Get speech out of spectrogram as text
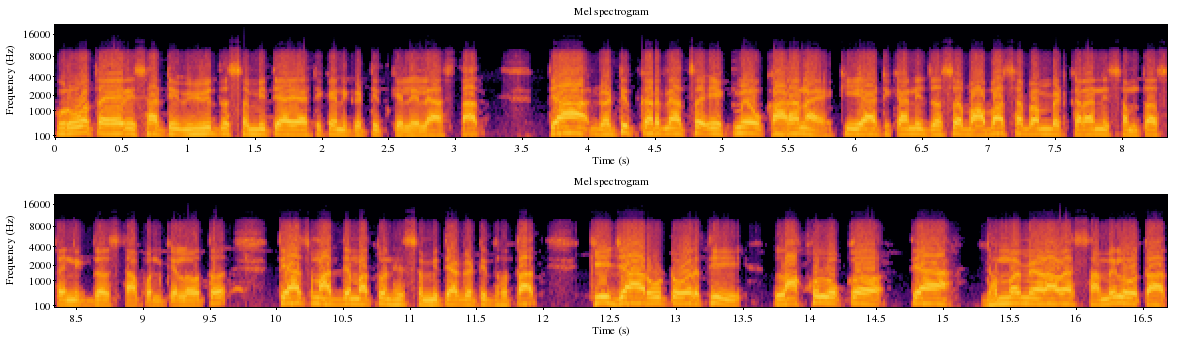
पूर्वतयारीसाठी विविध समित्या या ठिकाणी गठीत केलेल्या असतात. त्या गठीत करण्याचं एकमेव कारण आहे की या ठिकाणी जसं बाबासाहेब आंबेडकरांनी समता सैनिक दल स्थापन केलं होतं त्याच माध्यमातून हे समित्या गठीत होतात की ज्या रूटवरती लाखो लोक त्या धम्म मेळाव्यात सामील होतात.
